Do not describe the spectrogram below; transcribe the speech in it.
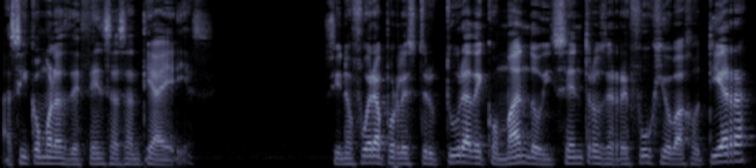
así como las defensas antiaéreas. Si no fuera por la estructura de comando y centros de refugio bajo tierra,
